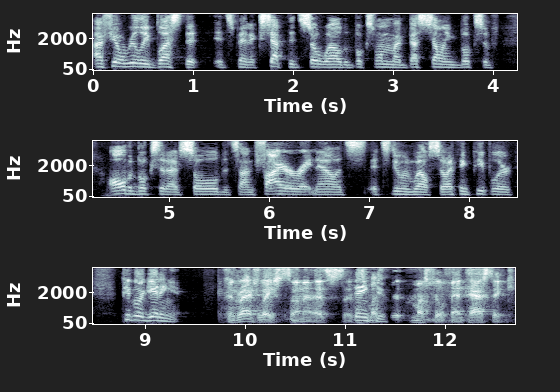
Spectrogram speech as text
I feel really blessed that it's been accepted so well. The book's one of my best selling books of all the books that I've sold. It's on fire right now. It's it's doing well. So I think people are people are getting it congratulations on that. That's, that's thank must, you. It must feel fantastic.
